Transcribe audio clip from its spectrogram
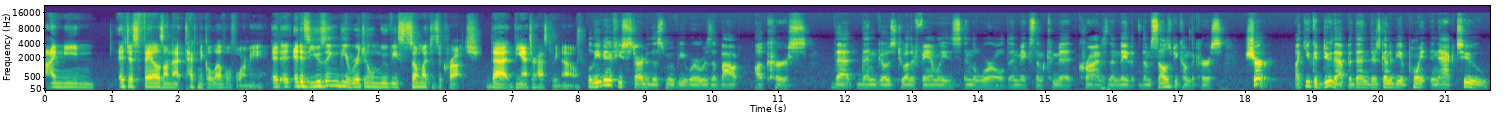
I mean, it just fails on that technical level for me. It, it, it is using the original movie so much as a crutch that the answer has to be no. Well, even if you started this movie where it was about a curse that then goes to other families in the world and makes them commit crimes, then they themselves become the curse, sure. Like you could do that, but then there's going to be a point in Act Two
